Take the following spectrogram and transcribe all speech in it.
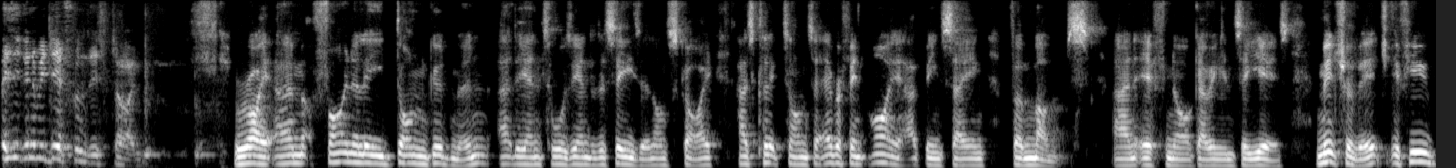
Is it going to be different this time? Right. Um, finally, Don Goodman at the end, towards the end of the season on Sky, has clicked on to everything I have been saying for months, and if not going into years. Mitrovic, if you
